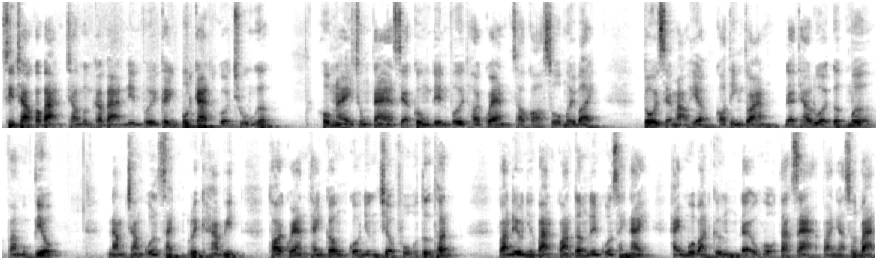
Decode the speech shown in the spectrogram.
Xin chào các bạn, chào mừng các bạn đến với kênh podcast của Chu Ước. Hôm nay chúng ta sẽ cùng đến với thói quen giàu có số 17. Tôi sẽ mạo hiểm có tính toán để theo đuổi ước mơ và mục tiêu. Nằm trong cuốn sách Rich Habit, Thói quen thành công của những triệu phú tự thân. Và nếu như bạn quan tâm đến cuốn sách này, hãy mua bản cứng để ủng hộ tác giả và nhà xuất bản.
